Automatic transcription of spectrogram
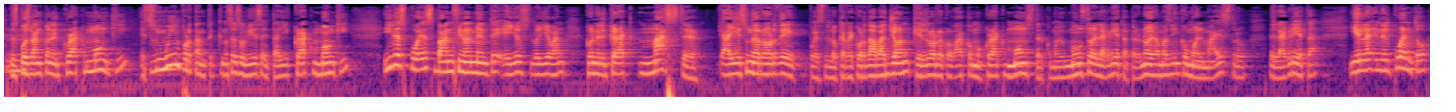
Después van con el crack monkey. Esto es muy importante, que no se les olvide ese detalle, crack monkey. Y después van finalmente, ellos lo llevan con el crack master. Ahí es un error de, pues, lo que recordaba John, que él lo recordaba como crack monster, como el monstruo de la grieta, pero no, era más bien como el maestro de la grieta. Y en, el cuento,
